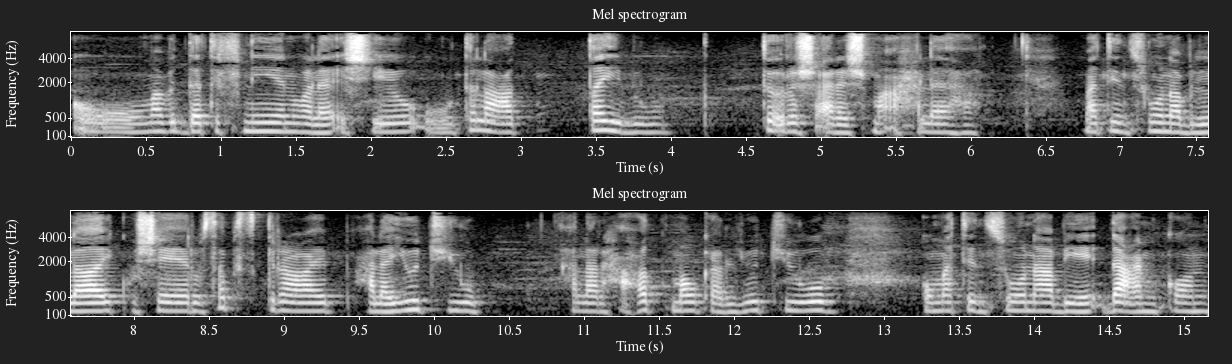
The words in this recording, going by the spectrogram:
وما بدها تفنين ولا إشي وطلعت طيبة وتقرش قرش ما أحلاها. ما تنسونا بال like و share و subscribe على يوتيوب. هلا رح أحط موقع اليوتيوب وما تنسونا بدعمكم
